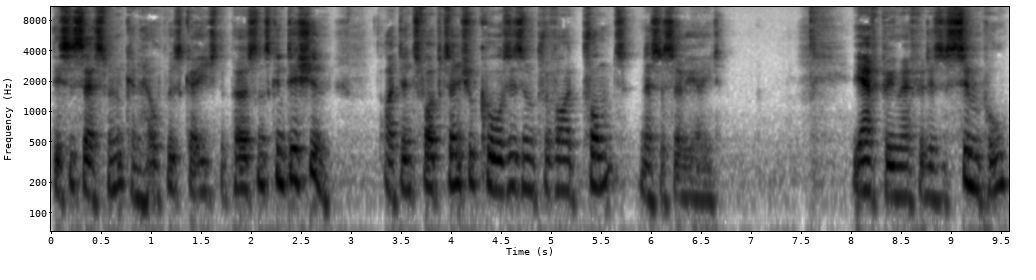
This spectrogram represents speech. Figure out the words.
This assessment can help us gauge the person's condition, identify potential causes, and provide prompt, necessary aid. The AVPU method is a simple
